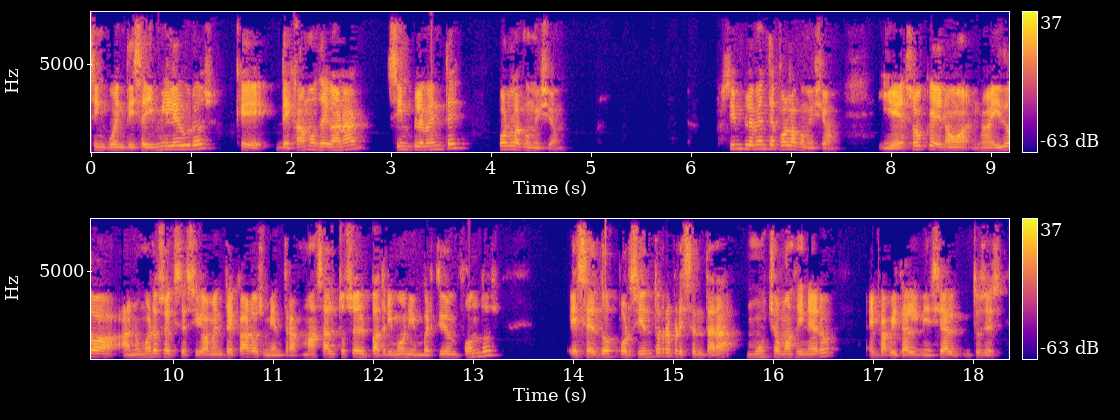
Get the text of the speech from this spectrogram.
56.000 euros que dejamos de ganar simplemente por la comisión. Simplemente por la comisión. Y eso que no, ha ido a, números excesivamente caros. Mientras más alto sea el patrimonio invertido en fondos, ese 2% representará mucho más dinero en capital inicial. Entonces,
